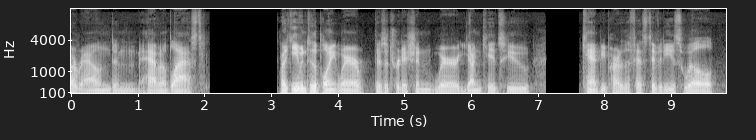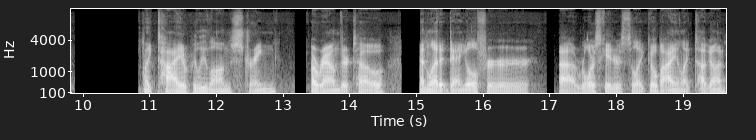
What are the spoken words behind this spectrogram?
around and having a blast. Like even to the point where there's a tradition where young kids who can't be part of the festivities will like tie a really long string around their toe and let it dangle for uh, roller skaters to like go by and like tug on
